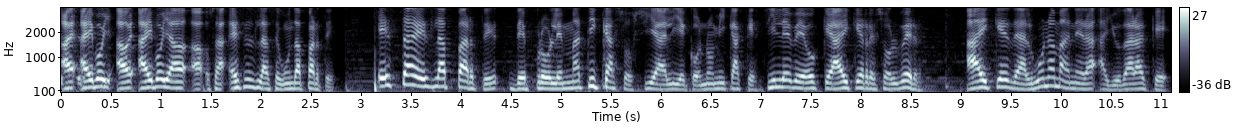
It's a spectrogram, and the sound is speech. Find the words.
ahí, voy, ahí voy a, o sea, esa es la segunda parte. Esta es la parte de problemática social y económica que sí le veo que hay que resolver. Hay que de alguna manera ayudar a que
